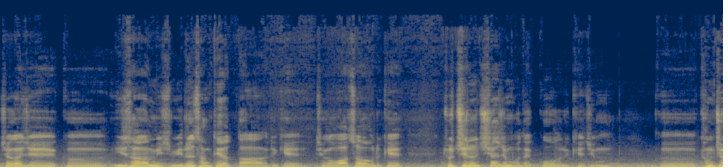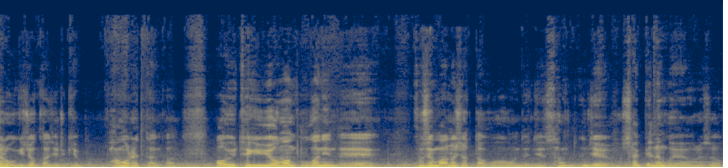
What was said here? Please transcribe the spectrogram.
제가 이제 그 이 사람이 지금 이런 상태였다 이렇게 제가 와서 그렇게 조치는 취하지 못했고 이렇게 지금 그 경찰 오기 전까지 이렇게 방어를 했다. 그러니까 어 되게 위험한 구간인데 고생 많으셨다고 근데 이제 상 이제 살피는 거예요. 그래서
